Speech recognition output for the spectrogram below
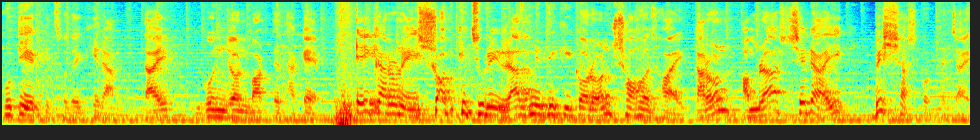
ফুটিয়ে কিছু দেখি না, তাই গুঞ্জন বাড়তে থাকে। এই কারণেই সব কিছুরই রাজনীতিকীকরণ সহজ হয়, কারণ আমরা সেটাই বিশ্বাস করতে চাই।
